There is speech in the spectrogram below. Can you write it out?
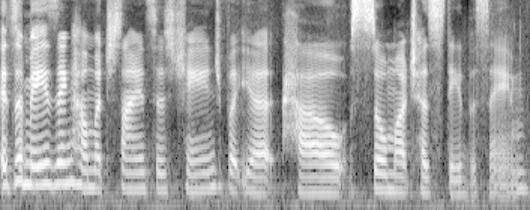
it's amazing how much science has changed, but yet how so much has stayed the same.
